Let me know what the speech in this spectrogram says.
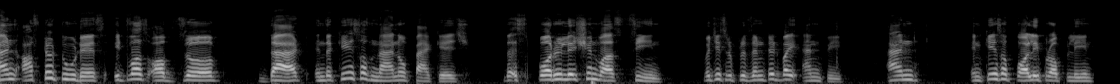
And after 2 days, it was observed that in the case of nano package, the sporulation was seen which is represented by NP and in case of polypropylene,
